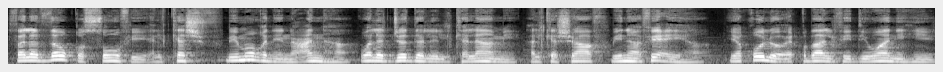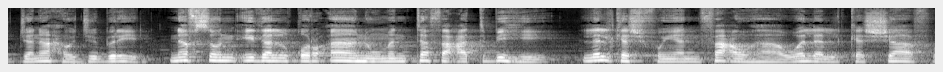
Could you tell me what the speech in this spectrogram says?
فلا الذوق الصوفي الكشف بمغن عنها ولا الجدل الكلامي الكشاف بنافعها. يقول إقبال في ديوانه جناح جبريل نفس إذا القرآن ما انتفعت به لا الكشف ينفعها ولا الكشاف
